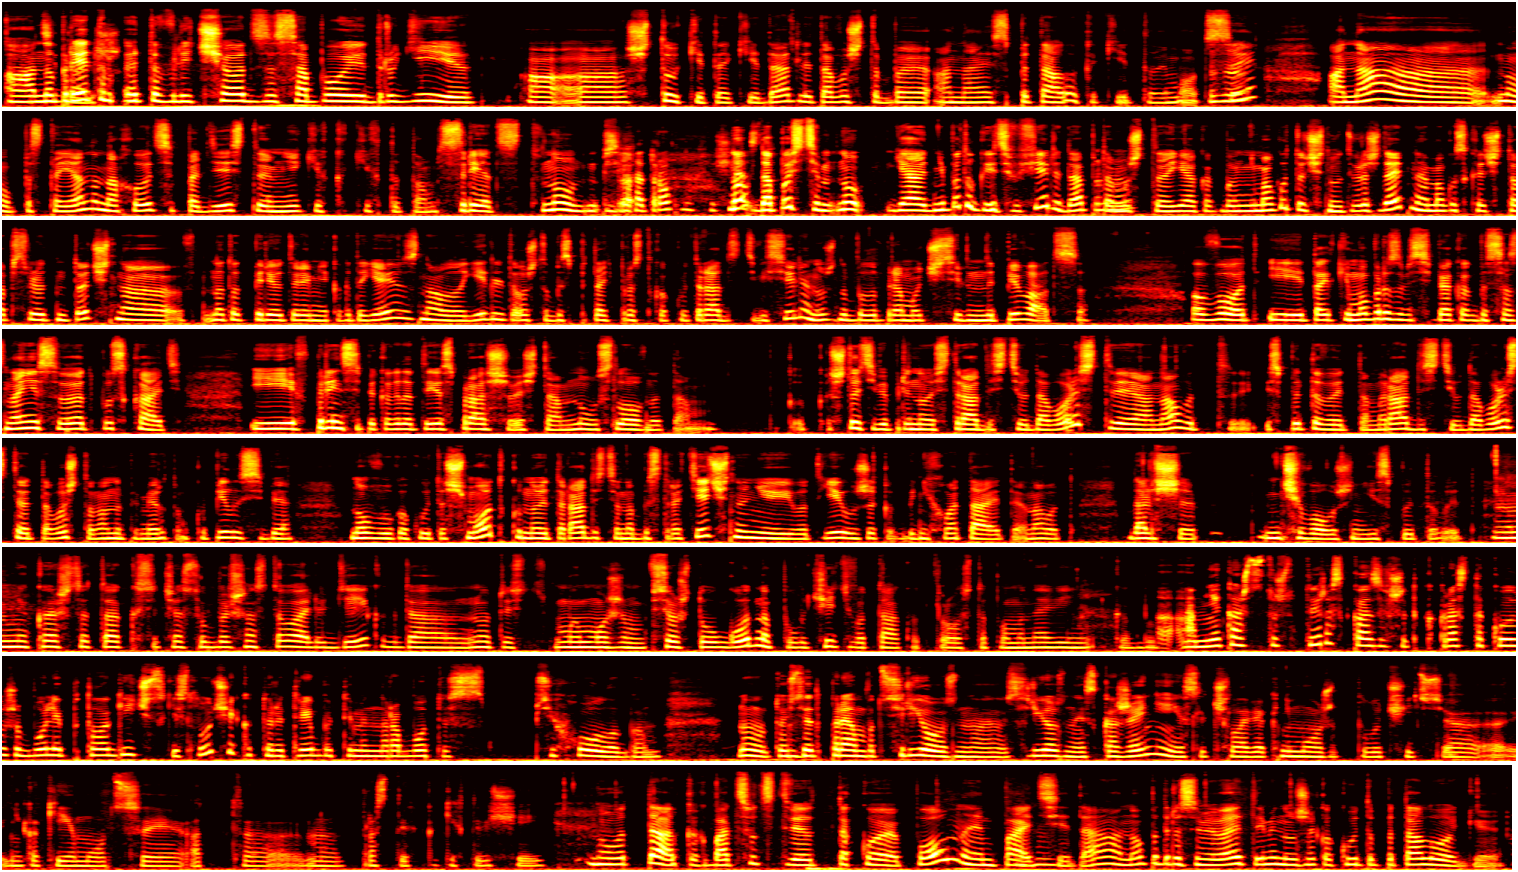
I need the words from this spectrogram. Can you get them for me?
А, но при этом дальше. это влечет за собой другие а, а, штуки такие, да, для того, чтобы она испытала какие-то эмоции. она, ну, постоянно находится под действием неких каких-то там средств. Ну, да- Психотропных ну, веществ? допустим, ну, я не буду говорить в эфире, да, потому Мгм. что я как бы не могу точно утверждать, но я могу сказать, что абсолютно точно на тот период времени, когда я ее знала, ей для того, чтобы испытать просто какую-то радость и веселье, нужно было прям очень сильно напиваться. Вот, и таким образом себя как бы сознание свое отпускать. И, в принципе, когда ты ее спрашиваешь там, ну, условно, там, что тебе приносит радость и удовольствие, она вот испытывает там радость и удовольствие от того, что она, например, там купила себе новую какую-то шмотку, но эта радость, она быстротечна у нее, и вот ей уже как бы не хватает, и она вот дальше ничего уже не испытывает. Ну, мне кажется, так сейчас у большинства людей, когда, ну, то есть мы можем все что угодно получить вот так вот просто по мановению, как бы. А а мне кажется, то, что ты рассказываешь, это как раз такой уже более патологический случай, который требует именно работы с психологом. Ну, то есть это прям вот серьезно, серьезное искажение, если человек не может получить э, никакие эмоции от э, ну, простых каких-то вещей. Ну вот да, как бы отсутствие вот такой полной эмпатии, да, оно подразумевает именно уже какую-то патологию.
